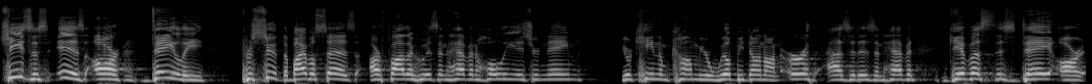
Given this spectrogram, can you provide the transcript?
Jesus is our daily pursuit. The Bible says, Our Father who is in heaven, holy is your name. Your kingdom come, your will be done on earth as it is in heaven. Give us this day our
